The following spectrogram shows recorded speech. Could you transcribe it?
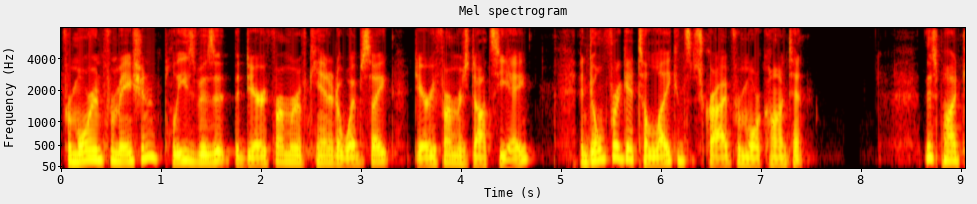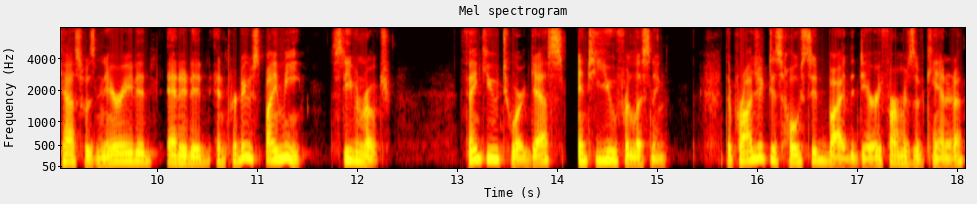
For more information, please visit the Dairy Farmer of Canada website, dairyfarmers.ca, and don't forget to like and subscribe for more content. This podcast was narrated, edited, and produced by me, Stephen Roach. Thank you to our guests and to you for listening. The project is hosted by the Dairy Farmers of Canada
